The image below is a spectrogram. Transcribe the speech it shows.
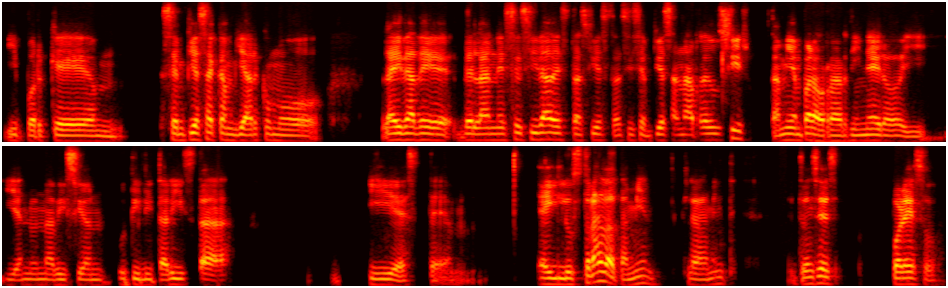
y porque mm, se empieza a cambiar como la idea de, de, la necesidad de estas fiestas y se empiezan a reducir también para ahorrar dinero y, y en una visión utilitarista y este, e ilustrada también, claramente. Entonces, por eso.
